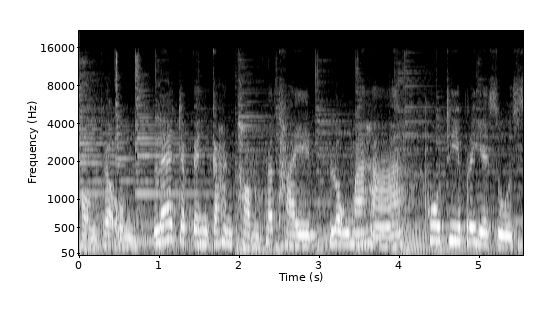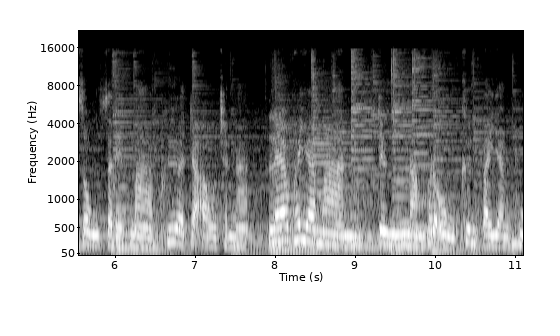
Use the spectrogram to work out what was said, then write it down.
ของพระองค์ และจะเป็นการถ่อมพระทัยลงมาหาผู้ที่พระเยซูทรงเสด็จมาเพื่อจะเอาชนะ แล้วพญามารจึงนำพระองค์ขึ้นไปยังภู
